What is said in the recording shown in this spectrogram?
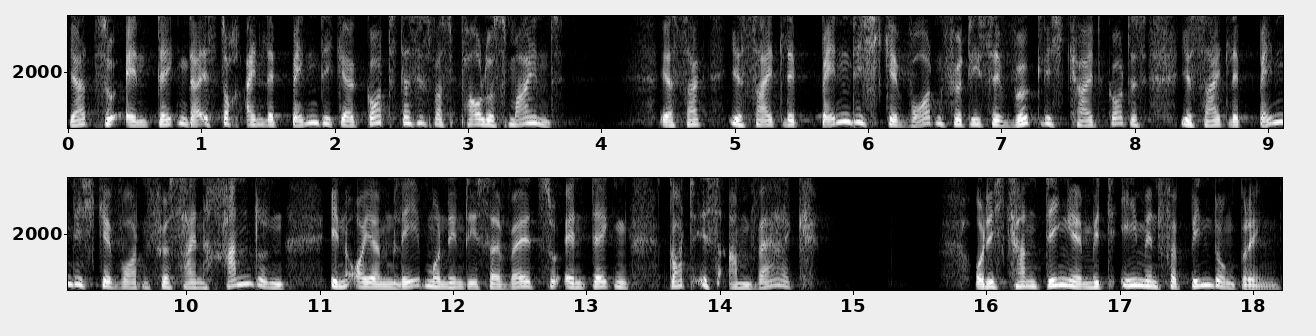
ja, zu entdecken, da ist doch ein lebendiger Gott, das ist, was Paulus meint. Er sagt, ihr seid lebendig geworden für diese Wirklichkeit Gottes. Ihr seid lebendig geworden für sein Handeln in eurem Leben und in dieser Welt zu entdecken. Gott ist am Werk. Und ich kann Dinge mit ihm in Verbindung bringen.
